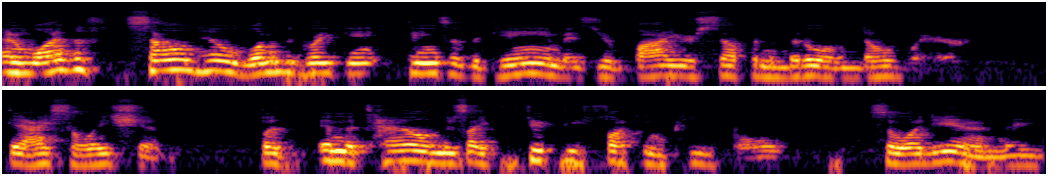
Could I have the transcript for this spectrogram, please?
and why the Silent Hill, one of the great things of the game is you're by yourself in the middle of nowhere. The isolation. But in the town, there's like 50 fucking people. So again, they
